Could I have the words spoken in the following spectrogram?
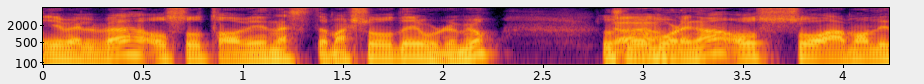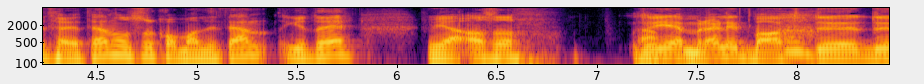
i hvelvet, og så tar vi neste match, og det gjorde de jo. Så slår Ja, ja. Vålerenga, og så er man litt høyt igjen, og så kommer man dit igjen. Gutter, vi er, altså, Du gjemmer deg litt bak du, du,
